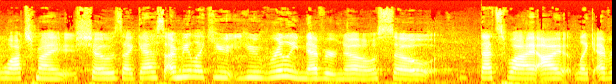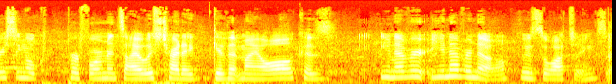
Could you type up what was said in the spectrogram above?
watch my shows. I guess I mean like you you really never know. So that's why I like every single performance. I always try to give it my all because you never you never know who's watching. So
